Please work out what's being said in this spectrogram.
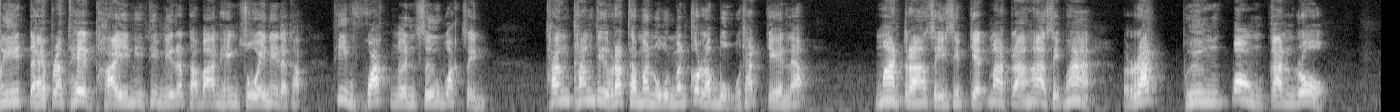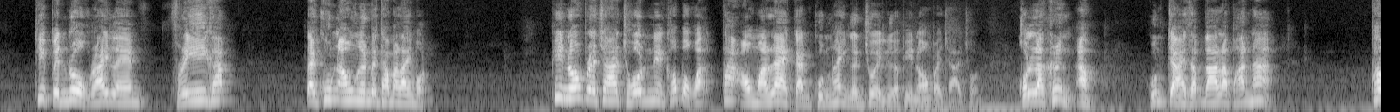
มีแต่ประเทศไทยนี่ที่มีรัฐบาลเฮงซวยนี่แหละครับ ที่ควักเงินซื้อวัคซีนทั้งทั้งที่รัฐธรรมนูญมันก็ระบุชัดเจนแล้ว มาตรา 47 มาตรา 55 รัฐพึงป้องกันโรค ที่เป็นโรคร้ายแรง ฟรีครับ แต่คุณเอาเงินไปทำอะไรหมด พี่น้องประชาชนเนี่ยเขาบอกว่าถ้าเอามาแลกกันคุณให้เงินช่วยเหลือพี่น้องประชาชน คนละครึ่งอ้าวคุณจ่ายสัปดาห์ละพันห้าถ้า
